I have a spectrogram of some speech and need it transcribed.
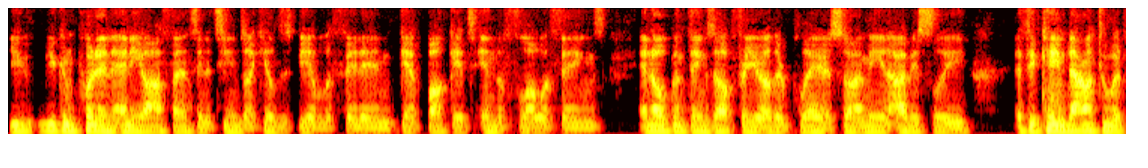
you you can put in any offense, and it seems like he'll just be able to fit in, get buckets in the flow of things, and open things up for your other players. So, I mean, obviously if it came down to it,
